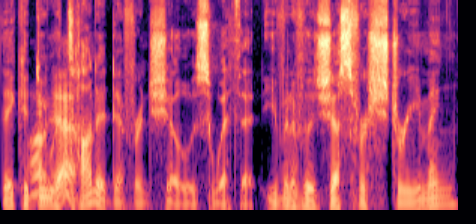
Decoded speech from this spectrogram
they could oh, do yeah. a ton of different shows with it, even if it was just for streaming.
